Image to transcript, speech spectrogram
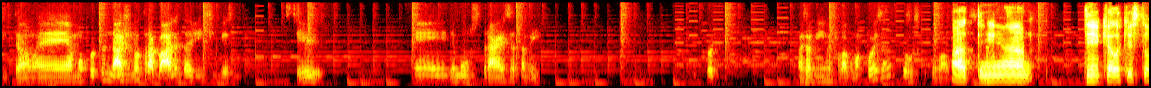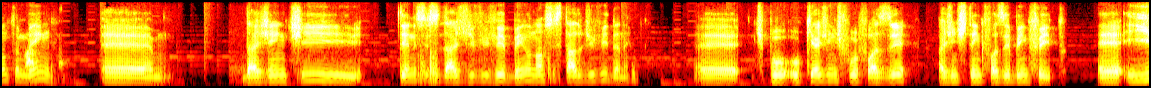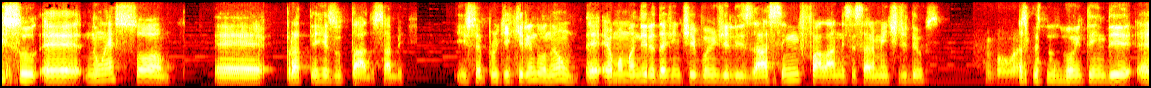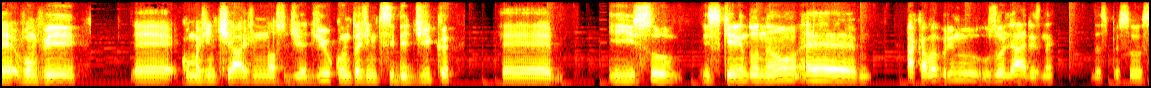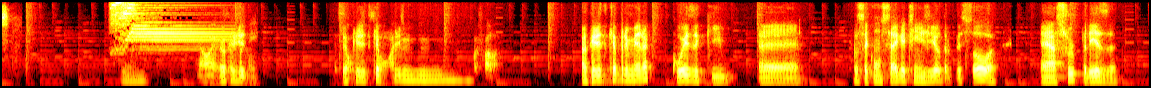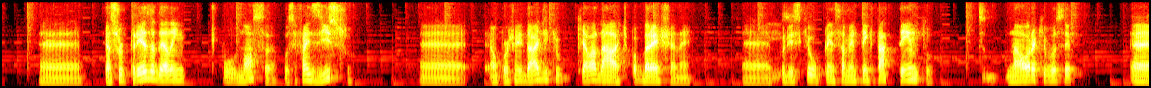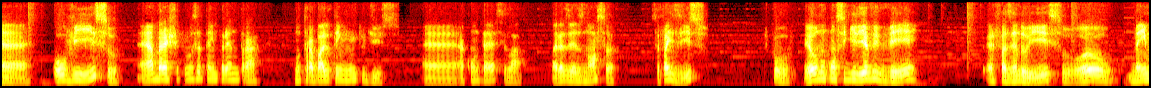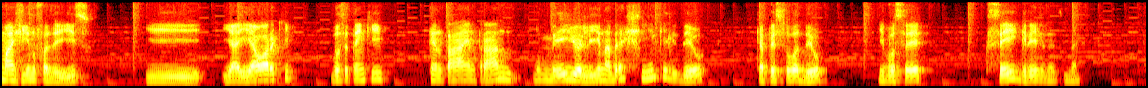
Então é uma oportunidade no trabalho da gente mesmo ser, é, demonstrar exatamente. Mas alguém vai falar alguma coisa? Eu uma ah, tem, a, tem aquela questão também é, da gente ter a necessidade de viver bem o nosso estado de vida, né? É, tipo, o que a gente for fazer, a gente tem que fazer bem feito. É, e isso é, não é só é, para ter resultado, sabe? Isso é porque, querendo ou não, é, é, uma maneira da gente evangelizar sem falar necessariamente de Deus. Boa. As pessoas vão entender, é, vão ver é, como a gente age no nosso dia a dia, o quanto a gente se dedica é, e isso, isso, querendo ou não, é, acaba abrindo os olhares, né, das pessoas. Sim. Não, é, eu acredito. Eu acredito que a prim... Pode falar. Eu acredito que a primeira coisa que é, você consegue atingir outra pessoa é a surpresa. É, é a surpresa dela em, tipo, nossa, você faz isso? É, é uma oportunidade que, que ela dá, tipo a brecha, né? É, isso. Por isso que o pensamento tem que estar atento. Na hora que você é, ouvir isso, é a brecha que você tem para entrar. No trabalho tem muito disso. É, acontece lá várias vezes. Nossa, você faz isso? Tipo, eu não conseguiria viver é, fazendo isso, ou eu nem imagino fazer isso. E, e aí é a hora que você tem que tentar entrar no meio ali, na brechinha que ele deu, que a pessoa deu, e você ser igreja, né?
